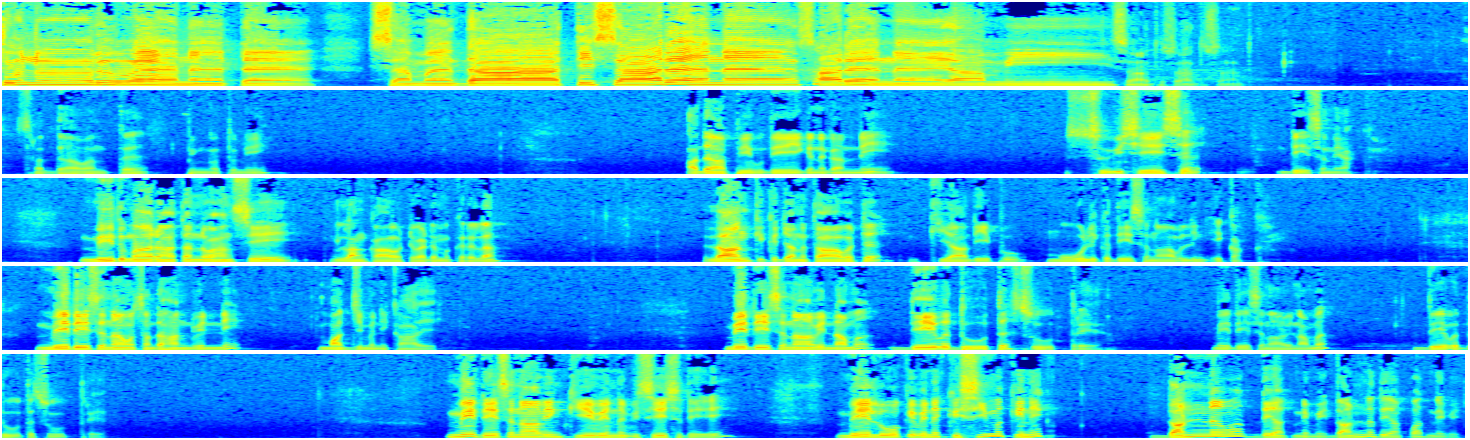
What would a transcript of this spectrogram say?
තුනුරුවනට සමදාති සරණ සරණ යමි සාදු සාදු සාදු ශ්‍රද්ධාවන්ත පින්වතුනි අද අපි උදේ ඉගෙන ගන්නේ සුවිශේෂ දේශනයක්. මිහිඳු මහරහතන් වහන්සේ ලංකාවට වැඩම කරලා ලාංකික ජනතාවට කියා දීපු මූලික දේශනාවලින් එකක්. මේ දේශනාව සඳහන් වෙන්නේ මජ්ක්‍ධිම නිකායේ. මේ දේශනාවේ නම දේවදූත සූත්‍රය. මේ දේශනාවේ නම දේවදූත සූත්‍රය. මේ දේශනාවෙන් කියවෙන විශේෂ දේ මේ ලෝකෙ වෙන කිසිම කෙනෙක් දන්නව දෙයක් නෙමෙයි. දන්න දෙයක්වත් නෙවෙයි.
